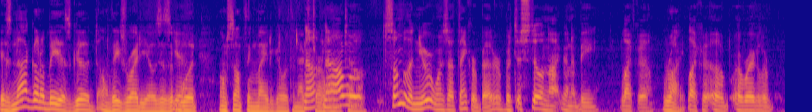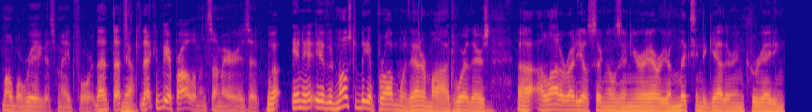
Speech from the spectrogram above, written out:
is not going to be as good on these radios as it Yeah. would on something made to go with an external no, I antenna. will, some of the newer ones I think are better, but they're still not going to be like a Right. like a, a, a regular mobile rig that's made for it. That that's Yeah. that could be a problem in some areas. That Well, and it, it would mostly be a problem with intermod where there's mm. Uh, a lot of radio signals in your area mixing together and creating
